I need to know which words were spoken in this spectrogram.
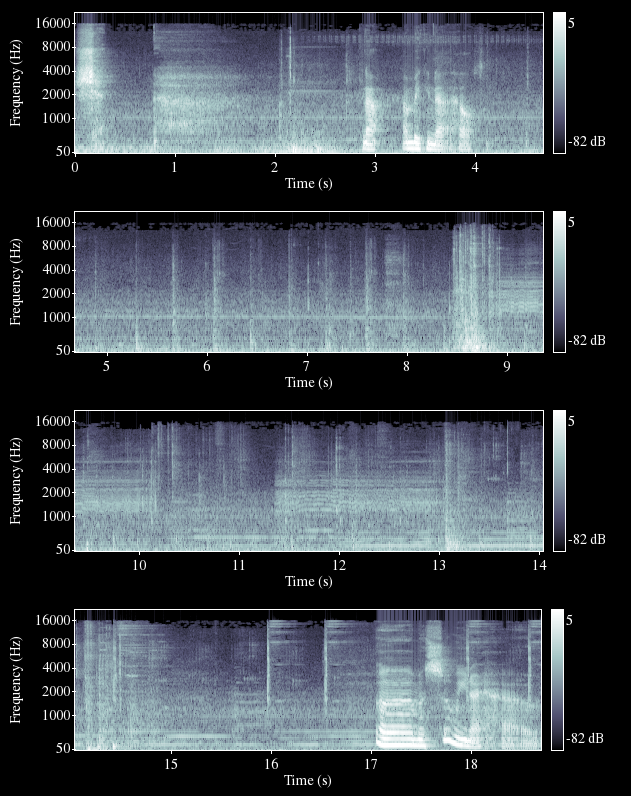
Shit. No, I'm making that health. I'm assuming I have.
